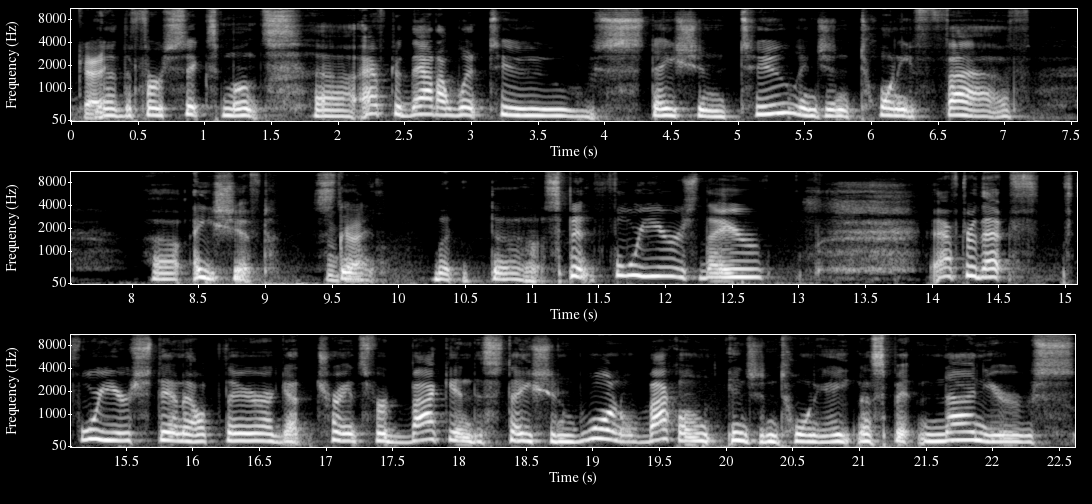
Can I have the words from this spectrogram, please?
Okay. uh, the first six months. Uh, after that, I went to Station 2, Engine 25, uh, A shift still. Okay. But uh, spent four years there. After that f- four year stint out there, I got transferred back into Station 1, on, back on Engine 28, and I spent nine years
